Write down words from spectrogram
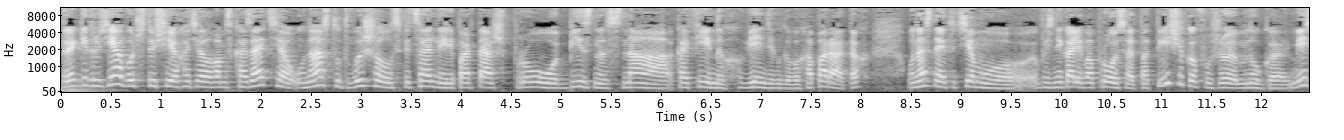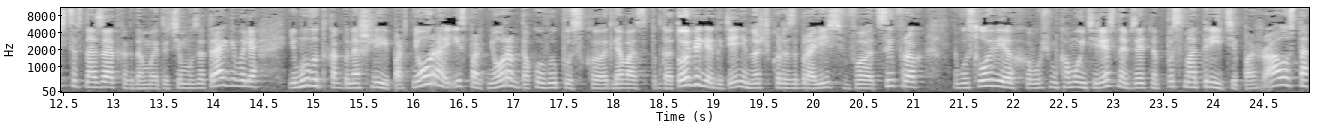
Дорогие друзья, вот что еще я хотела вам сказать. У нас тут вышел специальный репортаж про бизнес на кофейных вендинговых аппаратах. У нас на эту тему возникали вопросы от подписчиков уже много месяцев назад, когда мы эту тему затрагивали. И мы вот как бы нашли партнера и с партнером такой выпуск для вас подготовили, где немножечко разобрались в цифрах, в условиях. В общем, кому интересно, обязательно посмотрите, пожалуйста.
